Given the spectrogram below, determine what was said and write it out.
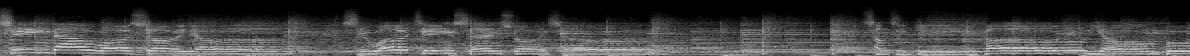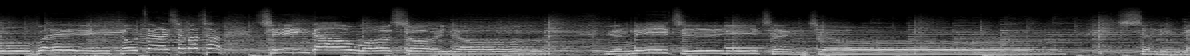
倾倒我所有，是我今生所求。从今以后永不回头，再来向他唱，倾倒我所有。愿你旨意成就，生命每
